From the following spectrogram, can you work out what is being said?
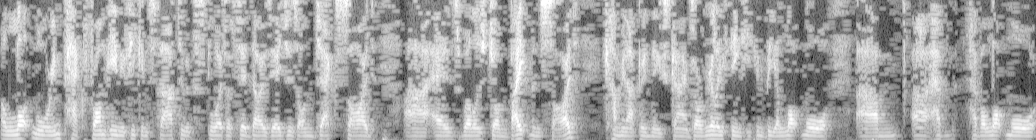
a lot more impact from him, if he can start to explore, as I said, those edges on Jack's side uh, as well as John Bateman's side coming up in these games, I really think he can be a lot more um, uh, have have a lot more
